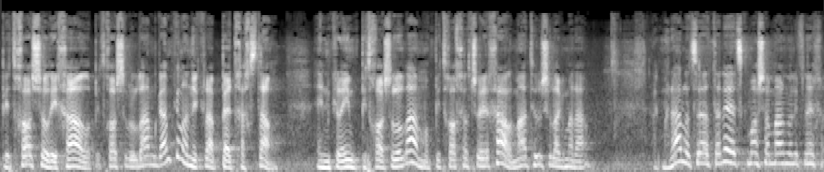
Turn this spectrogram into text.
פתחו של היכל, פתחו של עולם, גם כן לא נקרא פתח סתם. הם נקראים פתחו של עולם או פתחו של היכל. מה התיאור של הגמרא? הגמרא רוצה לתרץ, כמו שאמרנו לפני כן,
